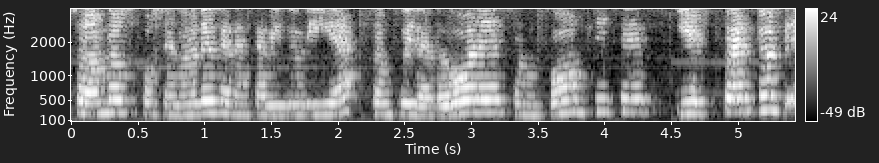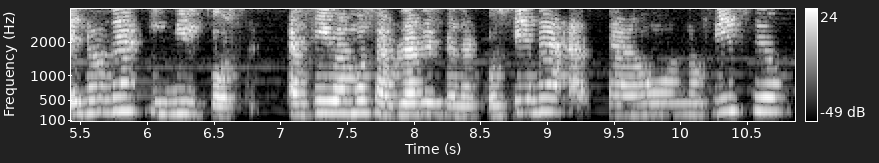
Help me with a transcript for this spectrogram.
son los poseedores de la sabiduría, son cuidadores, son cómplices y expertos en una y mil cosas. Así vamos a hablar desde la cocina hasta un oficio,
